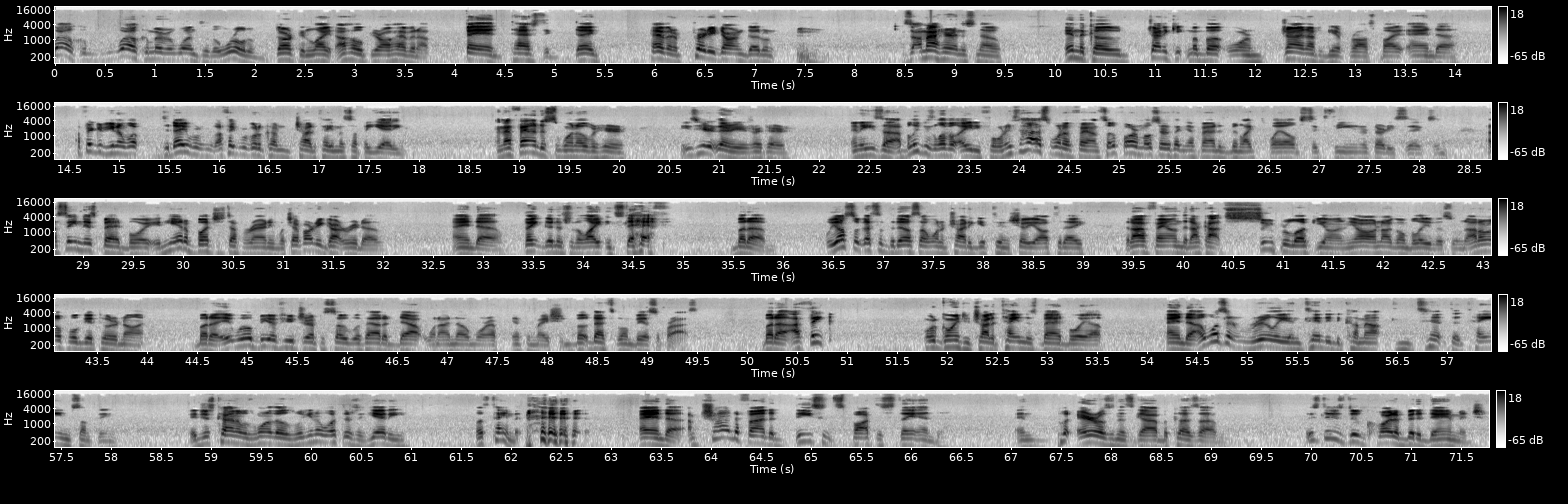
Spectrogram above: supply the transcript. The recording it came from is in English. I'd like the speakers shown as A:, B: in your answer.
A: welcome, welcome everyone to the world of dark and light. I hope you're all having a fantastic day, having a pretty darn good one. so I'm out here in the snow, in the cold, trying to keep my butt warm, trying not to get frostbite, and uh, I figured, you know what, today I think we're going to come try to tame us up a Yeti. And I found this one over here. He's here, there he is, right there. And he's, uh, I believe he's level 84, and he's the highest one I've found. So far, most everything I've found has been like 12, 16, or 36, and I seen this bad boy, and he had a bunch of stuff around him, which I've already got rid of. And uh, thank goodness for the lightning staff. But um, we also got something else I want to try to get to and show y'all today that I found that I got super lucky on. Y'all are not going to believe this one. I don't know if we'll get to it or not. But uh, it will be a future episode without a doubt when I know more information. But that's going to be a surprise. But uh, I think we're going to try to tame this bad boy up. And uh, I wasn't really intending to come out content to tame something it just kind of was one of those, well, you know what? There's a Yeti. Let's tame it. and uh, I'm trying to find a decent spot to stand and put arrows in this guy because um, these dudes do quite a bit of damage.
